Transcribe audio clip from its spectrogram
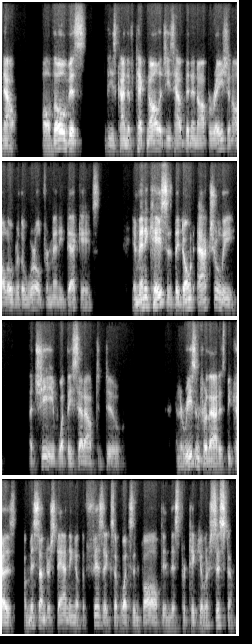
Now, although this these kind of technologies have been in operation all over the world for many decades, in many cases, they don't actually achieve what they set out to do. And the reason for that is because a misunderstanding of the physics of what's involved in this particular system.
